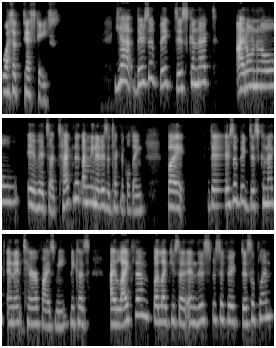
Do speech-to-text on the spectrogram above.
was at test skates. Yeah, there's a big disconnect. I don't know if it's a technical I mean it is a technical thing, but there's a big disconnect and it terrifies me because I like them, but like you said, in this specific discipline,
